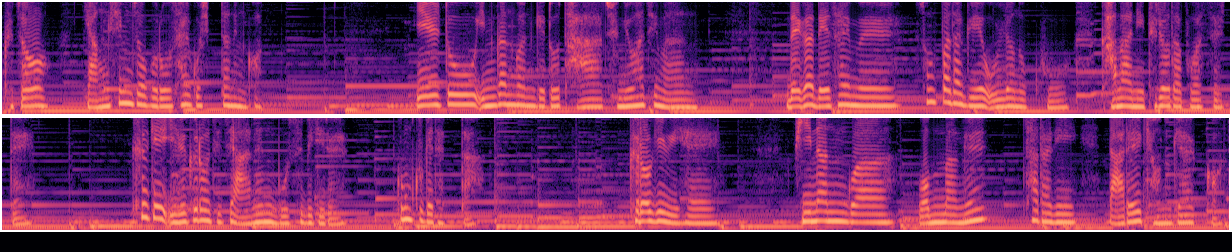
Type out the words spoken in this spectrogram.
그저 양심적으로 살고 싶다는 것. 일도 인간관계도 다 중요하지만 내가 내 삶을 손바닥 위에 올려놓고 가만히 들여다보았을 때 크게 일그러지지 않은 모습이기를 꿈꾸게 됐다. 그러기 위해 비난과 원망을 차라리 나를 겨누게 할 것.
